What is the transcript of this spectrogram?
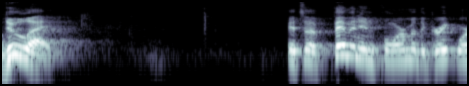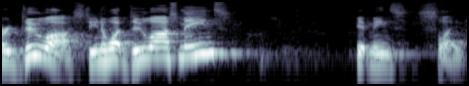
doule. It's a feminine form of the Greek word doulos. Do you know what doulos means? It means slave.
